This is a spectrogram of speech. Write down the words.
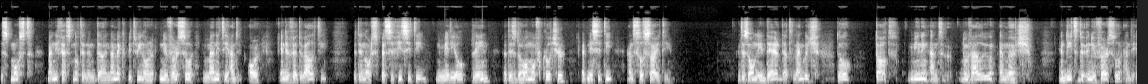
is most manifest not in a dynamic between our universal humanity and our individuality, within our specificity, the medial plane, that is the home of culture, ethnicity, and society. It is only there that language, though thought, meaning, and value emerge. Indeed, the universal and the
